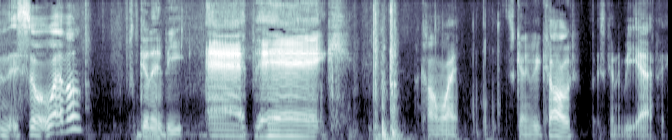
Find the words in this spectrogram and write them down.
in this sort of weather, it's going to be epic. Can't wait. It's going to be cold, but it's going to be epic.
